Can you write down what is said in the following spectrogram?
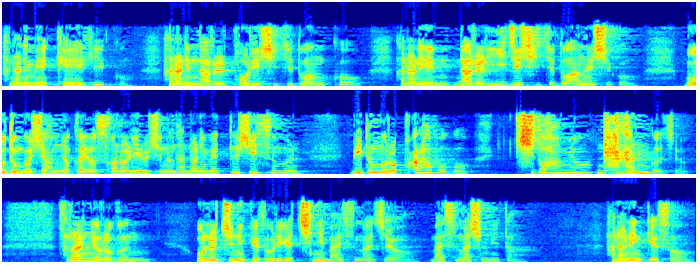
하나님의 계획이 있고 하나님 나를 버리시지도 않고 하나님 나를 잊으시지도 않으시고 모든 것이 합력하여 선을 이루시는 하나님의 뜻이 있음을 믿음으로 바라보고 기도하며 나가는 거죠. 사랑하는 여러분, 오늘 주님께서 우리에게 친히 말씀하죠. 말씀하십니다. 하나님께서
